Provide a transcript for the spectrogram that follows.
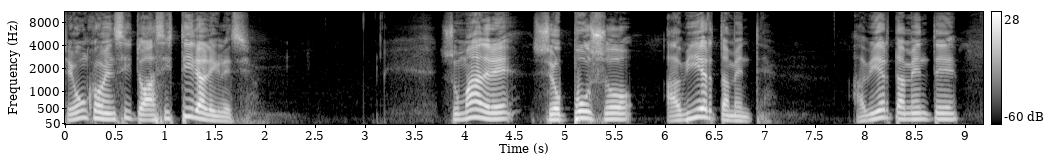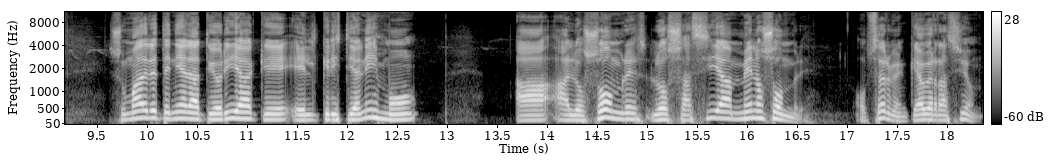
llegó un jovencito a asistir a la iglesia. Su madre se opuso abiertamente, abiertamente. Su madre tenía la teoría que el cristianismo a, a los hombres los hacía menos hombres. Observen, qué aberración.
